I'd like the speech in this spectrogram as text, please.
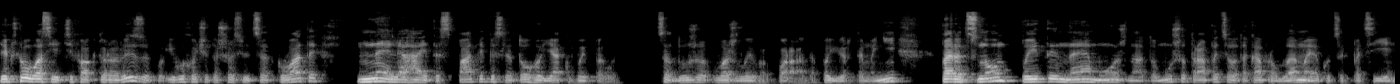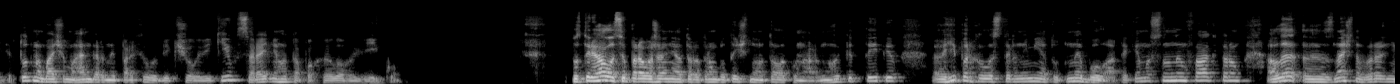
Якщо у вас є ці фактори ризику, і ви хочете щось відсвяткувати, не лягайте спати після того, як випили. Це дуже важлива порада. Повірте мені, перед сном пити не можна, тому що трапиться отака проблема, як у цих пацієнтів. Тут ми бачимо гендерний перехил у бік чоловіків середнього та похилого віку. Спостерігалося переважання атеротромботичного та лакунарного підтипів. Е, Гіперхолестеринемія тут не була таким основним фактором, але е, значно виражені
